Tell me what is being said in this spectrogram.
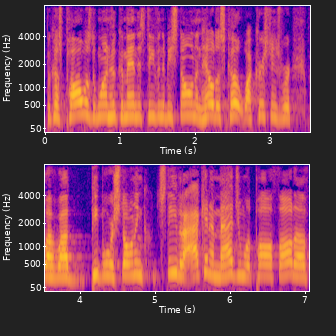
because Paul was the one who commanded Stephen to be stoned and held his coat while Christians were, while, while people were stoning Stephen. I can't imagine what Paul thought of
